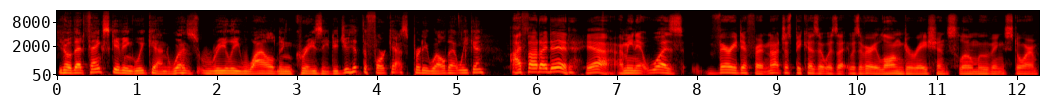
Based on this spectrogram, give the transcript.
You know, that Thanksgiving weekend was really wild and crazy. Did you hit the forecast pretty well that weekend? I thought I did. Yeah. I mean, it was very different, not just because it was a, it was a very long duration, slow moving storm.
